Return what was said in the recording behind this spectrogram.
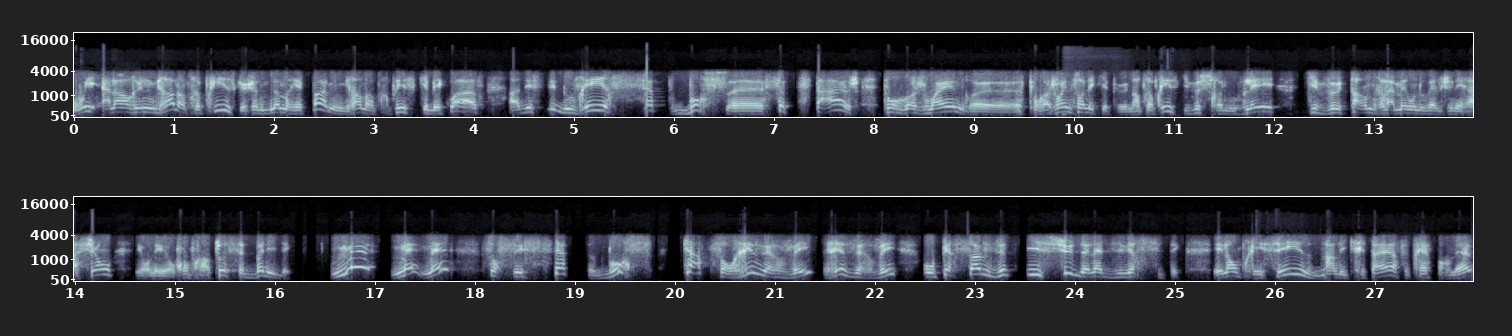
Oui, alors une grande entreprise que je ne nommerai pas, mais une grande entreprise québécoise a décidé d'ouvrir sept bourses, euh, sept stages pour rejoindre euh, pour rejoindre son équipe. Une entreprise qui veut se renouveler, qui veut tendre la main aux nouvelles générations, et on est on comprend tous cette bonne idée. Mais, mais, mais, sur ces sept bourses, quatre sont réservées, réservées aux personnes dites issues de la diversité. Et là, on précise, dans les critères, c'est très formel,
